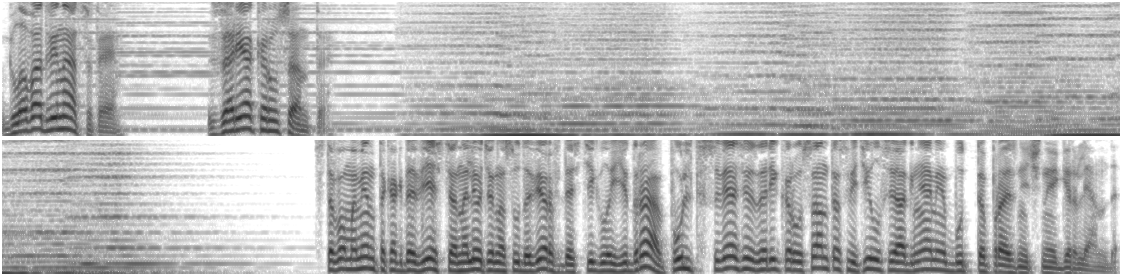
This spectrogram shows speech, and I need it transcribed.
Глава 12. Заря Карусанта. С того момента, когда весть о налете на судоверфь достигла ядра, пульт связи Зари Карусанта светился огнями, будто праздничная гирлянда.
